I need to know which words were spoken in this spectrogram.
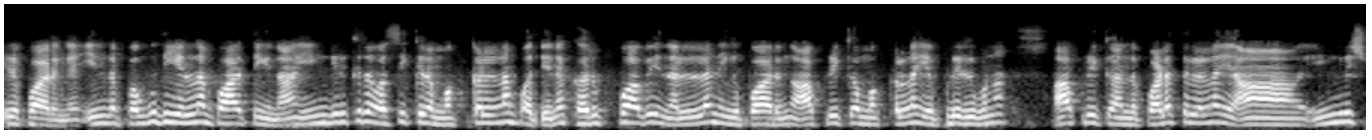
இதை பாருங்க. இந்த பகுதியெல்லாம் பாத்தீங்கன்னா இங்க இருக்கிற வசிக்கிற மக்கள் எல்லாம் பாத்தீங்கன்னா கருப்பாவே நல்லா நீங்க பாருங்க. ஆப்பிரிக்கா மக்கள்லாம் எப்படி இருக்குன்னா ஆப்பிரிக்கா அந்த படத்துல எல்லாம் இங்கிலீஷ்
